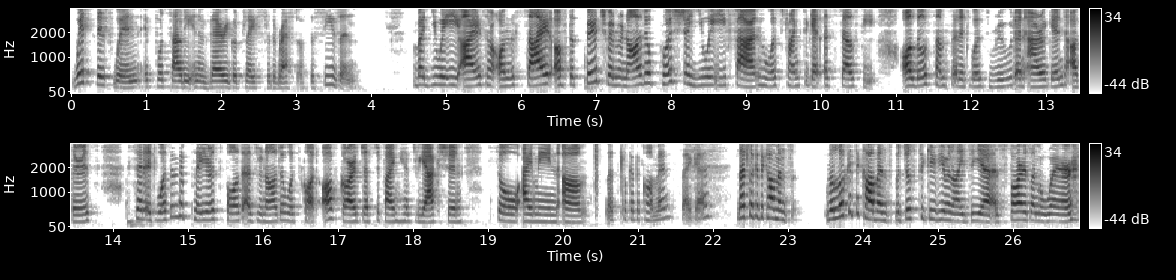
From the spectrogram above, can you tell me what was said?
with this win, it puts Saudi in a very good place for the rest of the season. But UAE eyes are on the side of the pitch when Ronaldo pushed a UAE fan who was trying to get a selfie. Although some said it was rude and arrogant, others said it wasn't the player's fault as Ronaldo was caught off guard, justifying his reaction. So, I mean, um, let's look at the comments, I guess. Let's look at the comments. We'll look at the comments, but just to give you an idea, as far as I'm aware,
